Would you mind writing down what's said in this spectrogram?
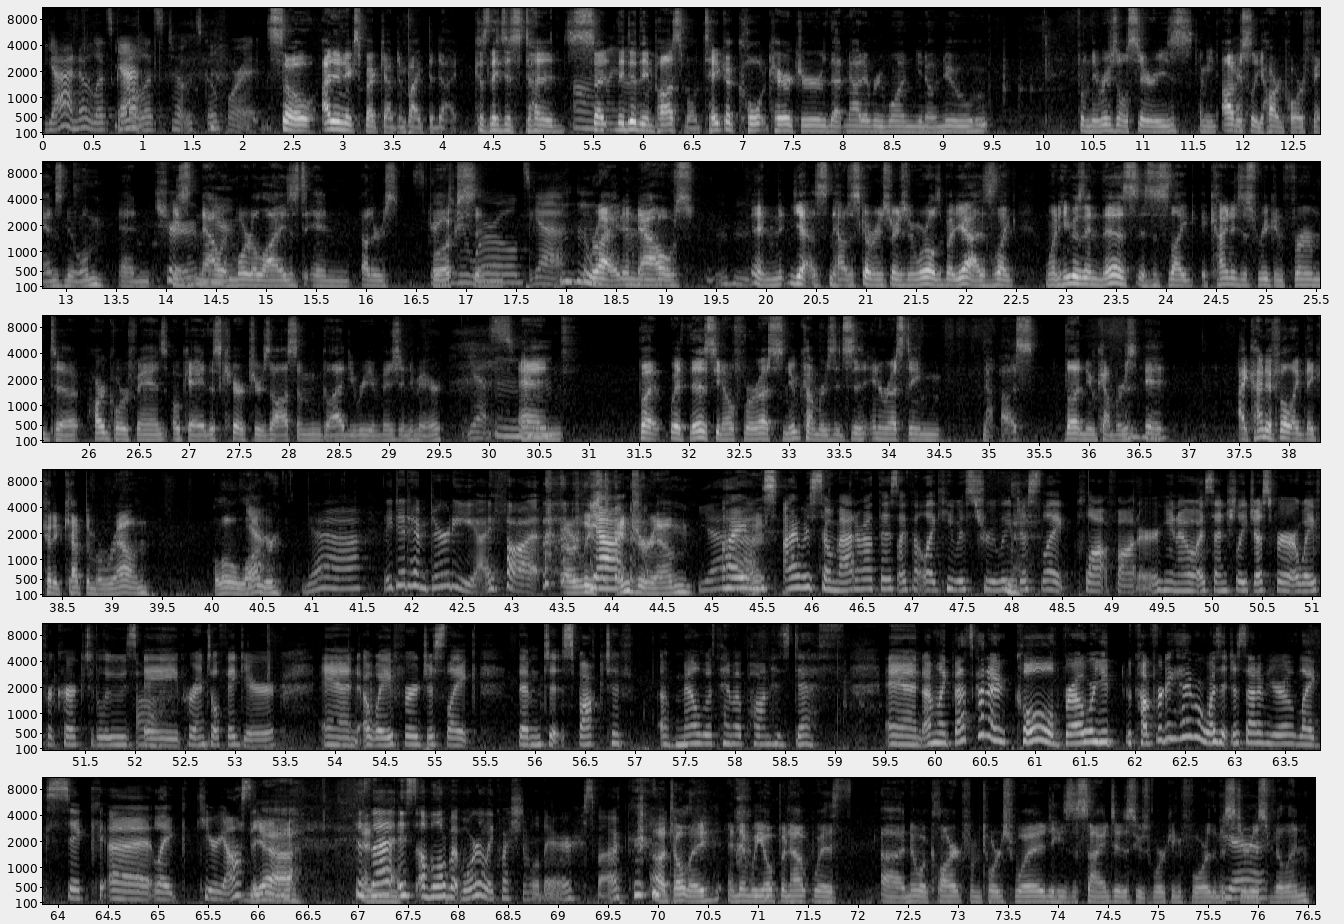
yeah, no, let's go. Yeah. Let's to, let's go for it. so I didn't expect Captain Pike to die because they just did. Oh my they did the impossible. Take a cult character that not everyone you know knew. Who, from the original series, I mean, obviously hardcore fans knew him, and he's now yeah. immortalized in others' Strange books New and Worlds, yeah. Mm-hmm. right and now mm-hmm. and yes now discovering strange new worlds but yeah it's like when he was in this it's just like it kind of just reconfirmed to hardcore fans okay this character is awesome glad you re-envisioned him here Yes. Mm-hmm. and but with this you know for us newcomers it's an interesting not us the newcomers Mm-hmm. it i kind of felt like they could have kept him around a little longer Yeah, they did him dirty. I thought. or at least Yeah. injure him yeah. I was I was so mad about this. I felt like he was truly just like plot fodder, you know, essentially just for a way for Kirk to lose a parental figure, and a way for just like them to Spock to uh, meld with him upon his death. And I'm like, that's kind of cold, bro. Were you comforting him, or was it just out of your like sick, uh, like curiosity? yeah because that is a little bit morally questionable there, Spock. Oh, totally. And then we open up with uh, Noel Clarke from Torchwood. He's a scientist who's working for the mysterious Yeah. Mm-hmm. villain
